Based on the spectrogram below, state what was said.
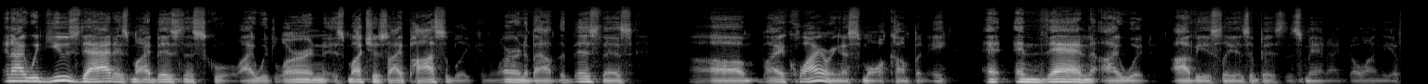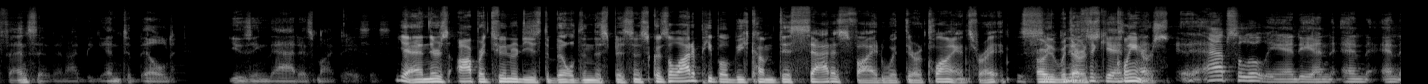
And i would use that as my business school. I would learn as much as i possibly can learn about the business um, by acquiring a small company. And, and then i would obviously as a businessman i'd go on the offensive and i'd begin to build using that as my basis Yeah, and there's opportunities to build in this business because a lot of people become dissatisfied with their clients, right? Or with their cleaners. Absolutely, Andy, and and and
